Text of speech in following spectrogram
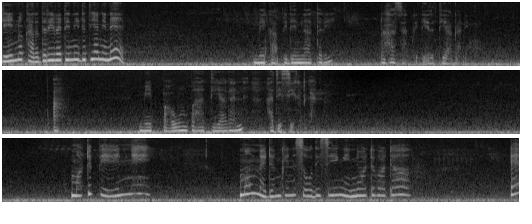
ජේන්ව කරදරේ වැටෙන්න ඉඩ තියන්නේ නෑ. මේක අපි දෙන්න අතරේ රහසක් විදියට තියාගනිමු. ආ, මේ පවුම් පහ තියාගන්න හදිසියකට ගන්න. මට පේන්නේ මං මැඩම් ගැන සෝදිසියෙන් ඉන්නවට වඩා ඇ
